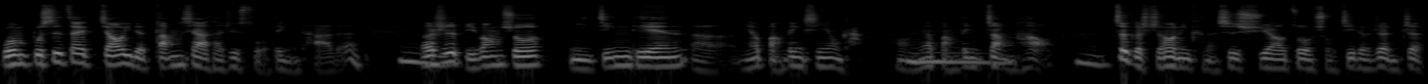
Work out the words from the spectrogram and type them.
我们不是在交易的当下才去锁定他的，嗯、而是比方说你今天呃，你要绑定信用卡，哦，你要绑定账号，嗯、这个时候你可能是需要做手机的认证。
